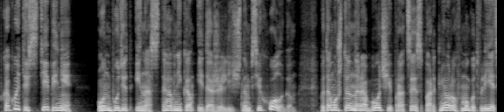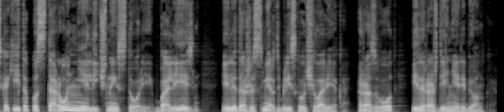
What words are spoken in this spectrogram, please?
В какой-то степени он будет и наставником, и даже личным психологом, потому что на рабочий процесс партнеров могут влиять какие-то посторонние личные истории, болезнь или даже смерть близкого человека, развод или рождение ребенка.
